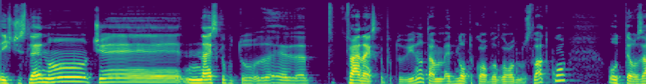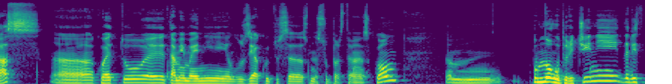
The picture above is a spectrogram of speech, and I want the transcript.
е изчислено, че най-скъпото, е, е, това е най-скъпото вино, там едно такова благородно сладко от Елзас, което е, там има едни лузя, които са на супер странен склон по много причини, дали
